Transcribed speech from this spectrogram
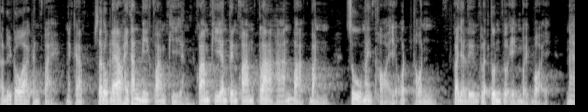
อันนี้ก็ว่ากันไปนะครับ สรุปแล้วให้ท่านมีความเพียร ความเพียรเป็นความกล้าหาญบากบัน่นสู้ไม่ถอยอดทน ก็อย่าลืมกระตุ้นตัวเองบ่อยๆนะ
